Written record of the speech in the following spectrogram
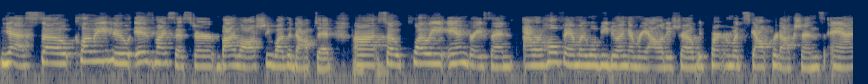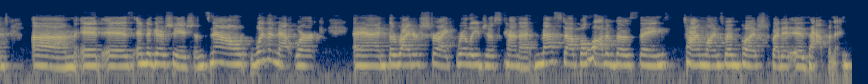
Yes. So Chloe, who is my sister by law, she was adopted. Uh, so Chloe and Grayson, our whole family will be doing a reality show. We've partnered with Scout Productions, and um, it is in negotiations now with a network. And the writer strike really just kind of messed up a lot of those things. Timeline's been pushed, but it is happening.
